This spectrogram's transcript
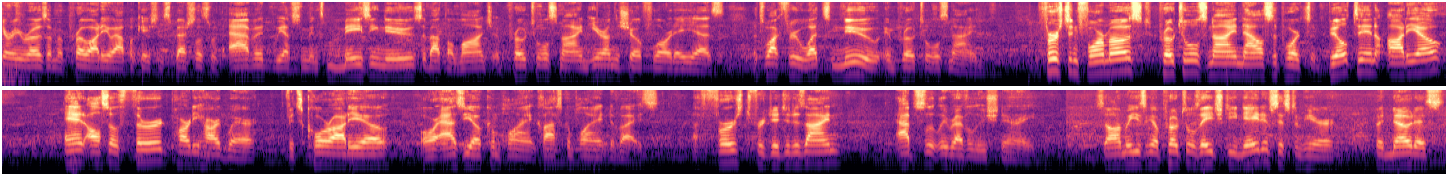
Rose. I'm a pro audio application specialist with Avid. We have some amazing news about the launch of Pro Tools 9 here on the show floor at AES. Let's walk through what's new in Pro Tools 9. First and foremost, Pro Tools 9 now supports built in audio and also third party hardware if it's core audio or ASIO compliant, class compliant device. A first for DigiDesign, absolutely revolutionary. So I'm using a Pro Tools HD native system here, but notice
